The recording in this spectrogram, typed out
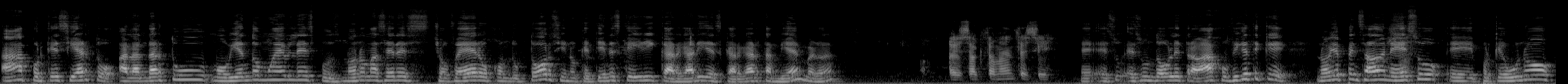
Ah, porque es cierto, al andar tú moviendo muebles, pues no nomás eres chofer o conductor, sino que tienes que ir y cargar y descargar también, ¿verdad? Exactamente, sí. Eh, es, es, un doble trabajo. Fíjate que no había pensado en eso, eh, porque uno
